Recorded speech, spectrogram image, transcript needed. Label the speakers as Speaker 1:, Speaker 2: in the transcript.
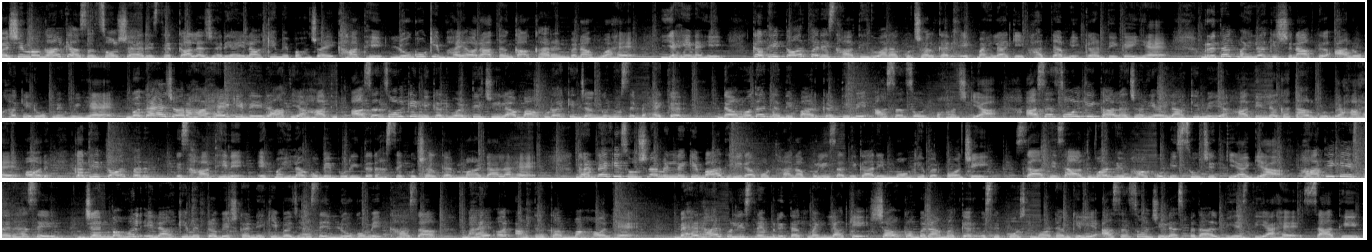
Speaker 1: पश्चिम बंगाल के आसनसोल शहर स्थित कालाझरिया इलाके में पहुँचा एक हाथी। लोगों के भय और आतंक का कारण बना हुआ है। यही नहीं, कथित तौर पर इस हाथी द्वारा कुचलकर एक महिला की हत्या भी कर दी गई है। मृतक महिला की शिनाख्त आलोखा के रूप में हुई है। बताया जा रहा है कि देर रात यह हाथी आसनसोल के निकटवर्ती जिला बांकुड़ा के जंगलों से बहकर दामोदर नदी पार करते हुए आसनसोल पहुँच गया। आसनसोल के कालाझरिया इलाके में यह हाथी लगातार घूम रहा है और कथित तौर पर इस हाथी ने एक महिला को भी बुरी तरह से कुचल कर मार डाला है। घटना की सूचना मिलने के बाद हीरापुर थाना पुलिस अधिकारी मौके पर पहुँची। साथ ही साथ वन विभाग को भी सूचित किया गया। हाथी के इस तरह से जनबहुल इलाके में प्रवेश करने की वजह से लोगों में खासा भय और आतंक का माहौल है। बहरहाल पुलिस ने मृतक महिला के शव को बरामद कर उसे पोस्टमार्टम के लिए आसनसोल जिला अस्पताल भेज दिया है। साथ ही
